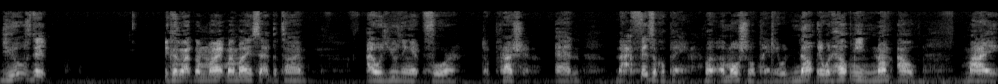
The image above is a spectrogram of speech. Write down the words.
used it because my the, my, my mindset at the time, I was using it for depression and not physical pain, but emotional pain. It would numb, it would help me numb out my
